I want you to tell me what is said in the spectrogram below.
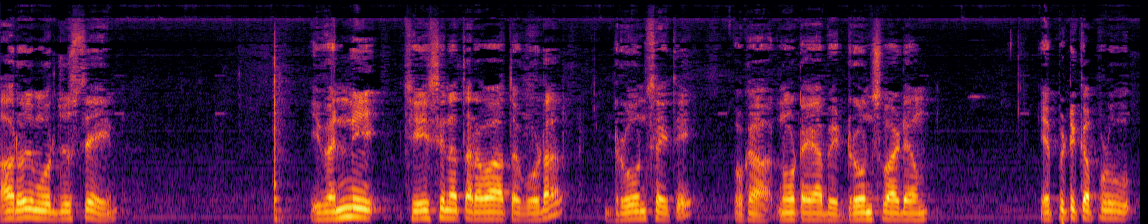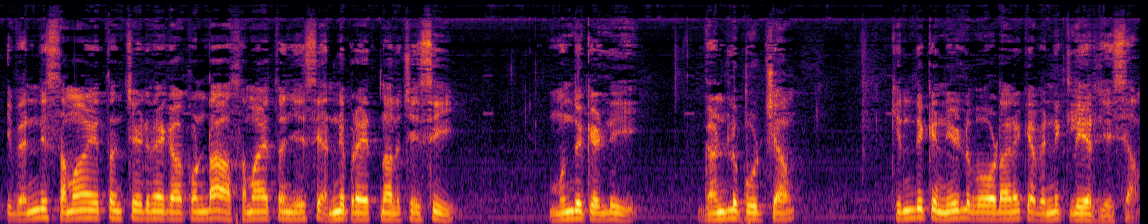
ఆ రోజు మీరు చూస్తే ఇవన్నీ చేసిన తర్వాత కూడా డ్రోన్స్ అయితే ఒక నూట యాభై డ్రోన్స్ వాడాం. ఎప్పటికప్పుడు ఇవన్నీ సమాయత్తం చేయడమే కాకుండా ఆ సమాయత్తం చేసి అన్ని ప్రయత్నాలు చేసి ముందుకెళ్ళి గండ్లు పూడ్చాం. కిందికి నీళ్ళు పోవడానికి అవన్నీ క్లియర్ చేశాం.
